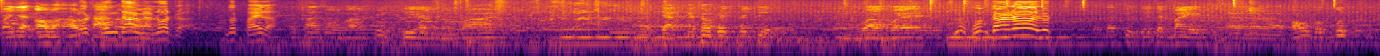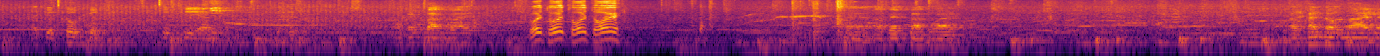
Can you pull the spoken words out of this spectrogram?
ไปเอาเอารถขวางทางแล้วรถอะรถไปล่ะประธานก็วางทูบเทียนดอกไม้จัดไม่ต้องเป็นเป็นจุดวางไว้รถขวางทางเด้อรถ จุดเดี๋ยวจะไหม้เอ่อเขาบกุดให้จุดทูบจุดจุดเทียนเอาไปปักไว้ถอยถอยถอยถอยเอ่อเอาไปปักไว้เอาขั้นดอกไม้ไป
